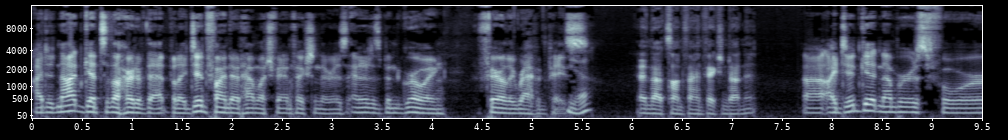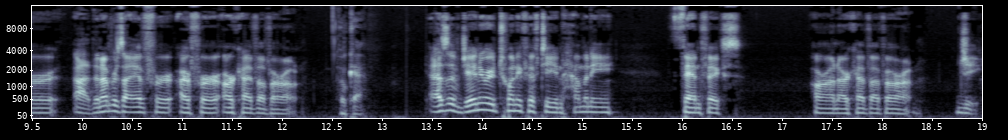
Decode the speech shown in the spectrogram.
I did not get to the heart of that, but I did find out how much fan fiction there is, and it has been growing at a fairly rapid pace. Yeah. And that's on fanfiction.net. Uh, I did get numbers for ah, the numbers I have for are for Archive of Our Own. Okay. As of January 2015, how many fanfics are on Archive of Our Own? G.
